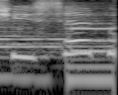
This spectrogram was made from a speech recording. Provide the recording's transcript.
She said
